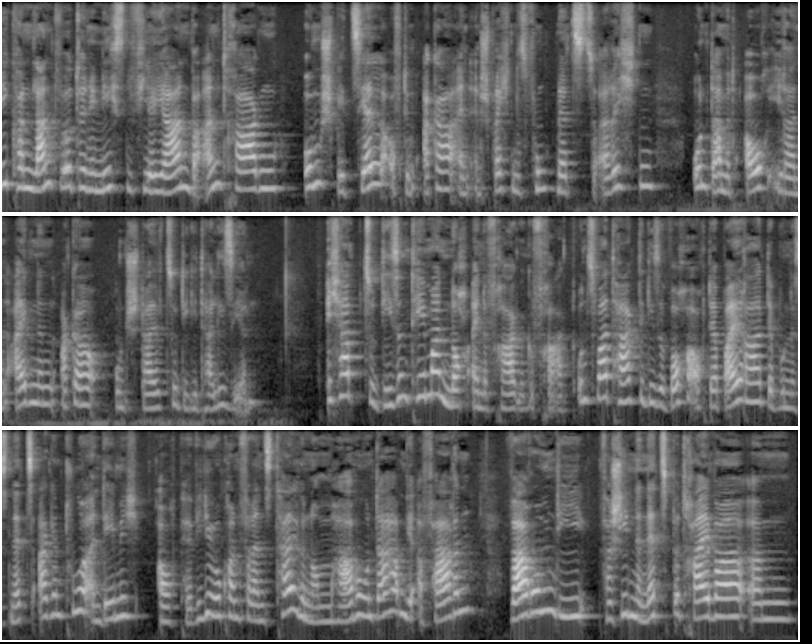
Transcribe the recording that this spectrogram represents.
Die können Landwirte in den nächsten vier Jahren beantragen, um speziell auf dem Acker ein entsprechendes Funknetz zu errichten und damit auch ihren eigenen Acker und Stall zu digitalisieren. Ich habe zu diesem Thema noch eine Frage gefragt. Und zwar tagte diese Woche auch der Beirat der Bundesnetzagentur, an dem ich auch per Videokonferenz teilgenommen habe. Und da haben wir erfahren, warum die verschiedenen Netzbetreiber ähm,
